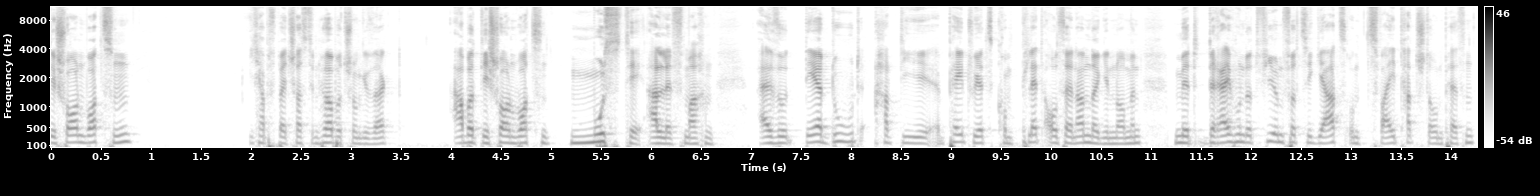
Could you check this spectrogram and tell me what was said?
Deshaun Watson, ich habe es bei Justin Herbert schon gesagt, aber Deshaun Watson musste alles machen. Also der Dude hat die Patriots komplett auseinandergenommen mit 344 Yards und zwei Touchdown-Pässen.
